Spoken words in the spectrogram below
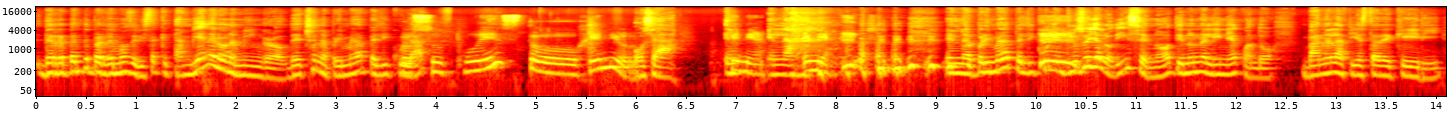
de repente perdemos de vista que también era una mean girl. De hecho, en la primera película... Por supuesto, genio. O sea, Genia. En, la, Genia. en la primera película, incluso ella lo dice, ¿no? Tiene una línea cuando van a la fiesta de Katie.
